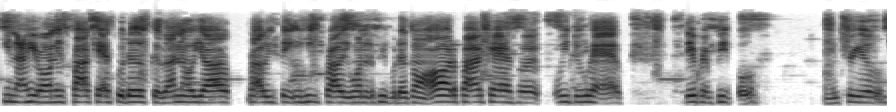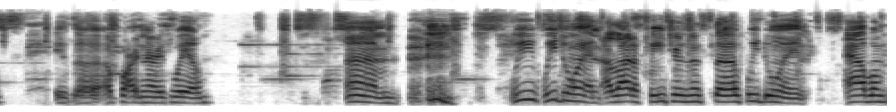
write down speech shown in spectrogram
He's not here on this podcast with us because I know y'all probably think he's probably one of the people that's on all the podcasts, but we do have different people, and Trill is a, a partner as well. Um, we we doing a lot of features and stuff. We doing albums,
